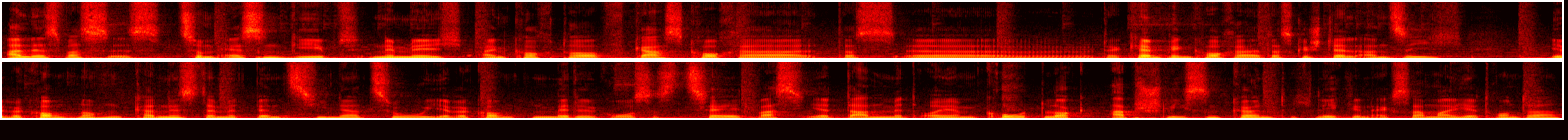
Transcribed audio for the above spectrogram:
Alles, was es zum Essen gibt, nämlich ein Kochtopf, Gaskocher, das, äh, der Campingkocher, das Gestell an sich. Ihr bekommt noch einen Kanister mit Benzin dazu. Ihr bekommt ein mittelgroßes Zelt, was ihr dann mit eurem Codelock abschließen könnt. Ich lege den extra mal hier drunter.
